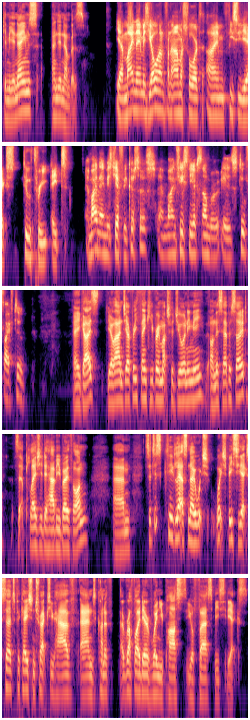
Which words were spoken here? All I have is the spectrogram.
Give me your names and your numbers. Yeah, my name is Johan van Amersfoort. I'm VCDX 238. And my name is Jeffrey Kusters, and my VCDX number is 252. Hey guys, Johan, Jeffrey, thank you very much for joining me on this episode. It's a pleasure to have you both on. Um, so just can you let us know which which VCDX certification tracks you have and kind of a rough idea of when you passed your first VCDX?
